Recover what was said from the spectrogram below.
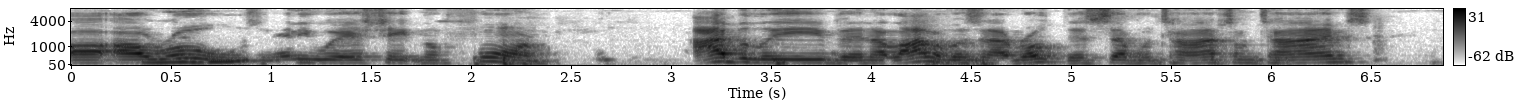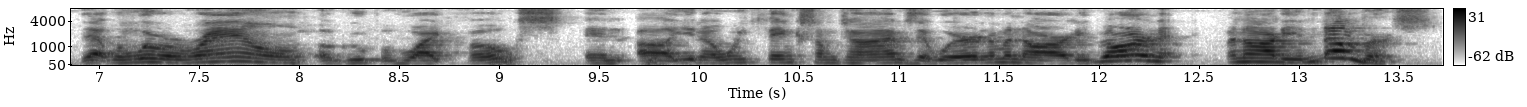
uh, our mm-hmm. roles in any way, shape, or form. I believe, and a lot of us, and I wrote this several times, sometimes that when we're around a group of white folks, and uh, you know, we think sometimes that we're in a minority. We are in a minority in numbers,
